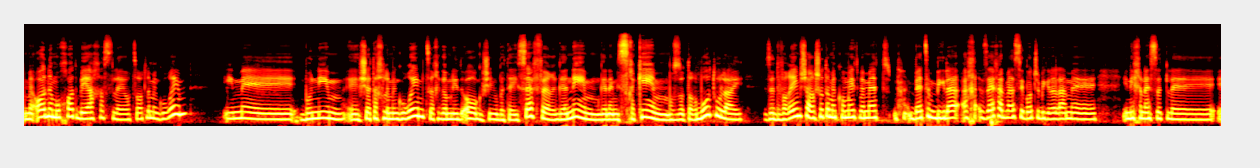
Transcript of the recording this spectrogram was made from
מאוד נמוכות ביחס להוצאות למגורים. אם אה, בונים אה, שטח למגורים צריך גם לדאוג שיהיו בתי ספר, גנים, גני משחקים, מוסדות תרבות אולי. זה דברים שהרשות המקומית באמת, בעצם בגלל, זה אחד מהסיבות שבגללם אה, היא נכנסת ל, אה,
